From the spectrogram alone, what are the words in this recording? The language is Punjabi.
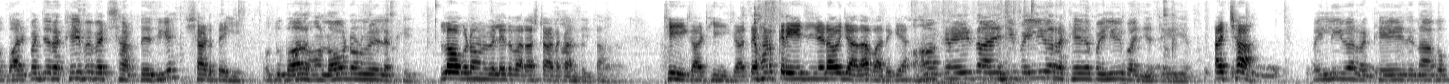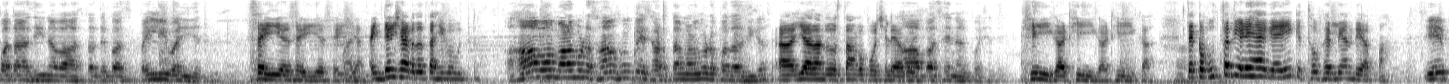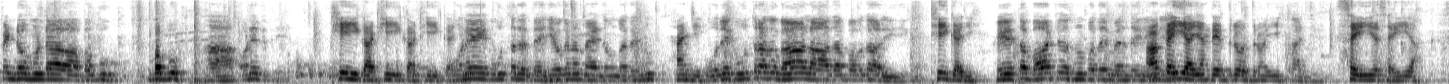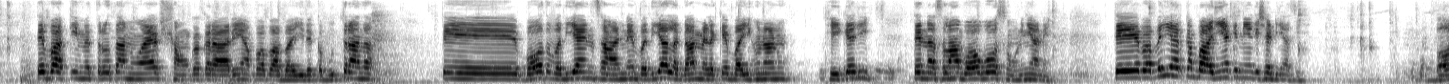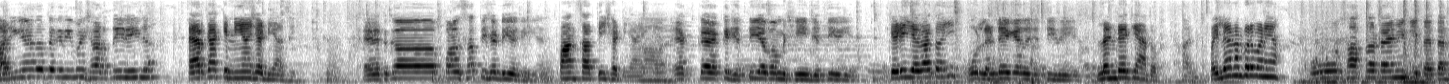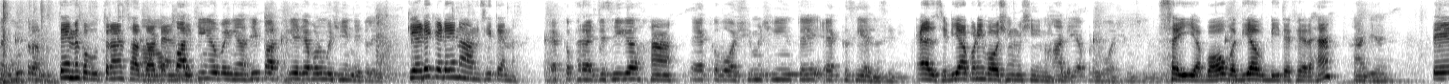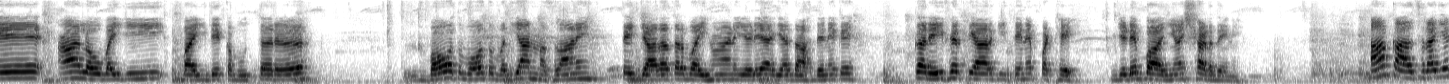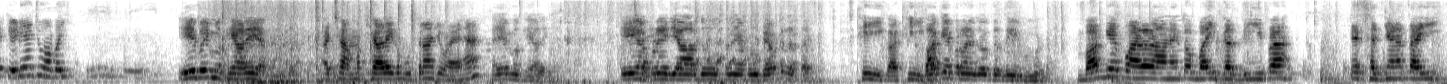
ਬਚਪਨ 'ਚ ਰੱਖੇ ਫਿਰ ਵਿੱਚ ਛੱਡਦੇ ਸੀਗੇ। ਛੱਡਦੇ ਹੀ ਉਸ ਤੋਂ ਬਾਅਦ ਹੁਣ ਲੋਕਡਾਊਨ ਵੇਲੇ ਰੱਖੇ। ਲੋਕਡਾਊਨ ਵੇਲੇ ਦੁਬਾਰਾ ਸਟਾਰਟ ਕਰ ਦਿੱਤਾ। ਠੀਕ ਆ ਠੀਕ ਆ। ਤੇ ਹੁਣ ਕਰੇਜ ਜਿਹੜਾ ਉਹ ਜ਼ਿਆਦਾ ਵੱਧ ਗਿਆ। ਹਾਂ ਕਰੇਜ ਤਾਂ ਐਂ ਸੀ ਪਹਿਲੀ ਵਾਰ ਰੱਖੇ ਤੇ ਪਹਿਲੀ ਵੀ ਬਾਜੀ ਜਿੱਤ ਗਈ ਆ। ਅੱਛਾ। ਪਹਿਲੀ ਵਾਰ ਰੱਖੇ ਤੇ ਨਾ ਕੋ ਪਤਾ ਸੀ ਨਾ ਵਾਸਤਾ ਤੇ ਬਸ ਪਹਿਲੀ ਬਾਜੀ ਜਿੱਤ ਗਈ। ਸਹੀ ਆ ਸਹੀ ਆ ਸਹੀ ਆ। ਹਾਂਜੀ। ਇਦਾਂ ਹੀ ਛੱਡ ਦਿੱਤਾ ਸੀ ਕਬੂਤਰ? ਹਾਂ ਵਾ ਮਾੜਾ ਮੋਟਾ ਸਾਂਭ ਸੂੰ ਕੇ ਛੱਡਤਾ ਮਾੜਾ ਮੋਟਾ ਪਤਾ ਸੀਗਾ। ਆ, ਯਾਰਾਂ ਦੋਸਤਾਂ ਕੋ ਪੁੱਛ ਲਿਆ ਹਾਂ ਕੋਈ। ਬਸ ਇਹਨਾਂ ਨੂੰ ਪੁੱਛਦੇ। ਠੀਕ ਆ ਠੀਕ ਆ ਠੀਕ ਆ। ਤੇ ਕਬੂਤਰ ਜਿਹੜੇ ਹੈਗੇ ਆ, ਇਹ ਕਿੱਥੋਂ ਫਿਰ ਲਿਆਂਦੇ ਆਪਾਂ? ਇਹ ਪਿੰਡੋਂ ਮੁੰਡਾ ਵਾ ਬੱਬੂ। ਬੱਬੂ। ਹਾਂ ਉਹਨੇ ਦਿੱਤੇ ਠੀਕ ਆ ਠੀਕ ਆ ਠੀਕ ਆ ਜੀ। ਉਹਨੇ ਕਬੂਤਰ ਦਿੱਤੇ ਸੀ ਉਹ ਕਹਿੰਦਾ ਮੈਂ ਦਊਂਗਾ ਤੈਨੂੰ। ਹਾਂਜੀ। ਉਹਦੇ ਕਬੂਤਰਾਂ ਤੋਂ ਗਾਂ ਲਾਦ ਆਪਾਂ ਵਧਾ ਲਈ ਸੀ ਠੀਕ ਆ ਜੀ। ਫੇਰ ਤਾਂ ਬਾਅਦ ਚ ਉਸ ਨੂੰ ਪਤਾ ਹੀ ਮਿਲਦੇ ਹੀ ਆ। ਕਈ ਆ ਜਾਂਦੇ ਇਧਰੋਂ ਉਧਰੋਂ ਜੀ। ਹਾਂਜੀ ਸਹੀ ਹੈ ਸਹੀ ਆ। ਤੇ ਬਾਕੀ ਮਿੱਤਰੋ ਤੁਹਾਨੂੰ ਆ ਸ਼ੌਂਕ ਕਰਾ ਰਹੇ ਆ ਆਪਾਂ ਬਾਬਾ ਜੀ ਦੇ ਕਬੂਤਰਾਂ ਦਾ। ਤੇ ਬਹੁਤ ਵਧੀਆ ਇਨਸਾਨ ਨੇ ਵਧੀਆ ਲੱਗਾ ਮਿਲ ਕੇ ਬਾਈ ਹੁਣਾਂ ਨੂੰ। ਠੀਕ ਹੈ ਜੀ। ਤੇ ਨਸਲਾਂ ਬਹੁਤ ਬਹੁਤ ਸੋਹਣੀਆਂ ਨੇ। ਤੇ ਬਾਬਾ ਜੀ ਯਾਰ ਬਾਜੀਆਂ ਕਿੰਨੀਆਂ ਕਿ ਛੱਡੀਆਂ ਸੀ? ਬਾਜੀਆਂ ਤਾਂ ਤਕਰੀਬਨ ਛੱਡਦੇ ਹੀ ਰਹੀਦਾ। ਐਰਕਾ ਕਿੰਨੀਆਂ ਛੱਡੀਆਂ ਸੀ? ਐਤਕਾ ਪੰਜ ਸੱਤ ਹੀ ਛੱਡੀਆਂ ਗਈਆਂ ਪੰਜ ਸੱਤ ਹੀ ਛੱਡੀਆਂ ਹਾਂ ਹੈਗੀਆਂ ਇੱਕ ਇੱਕ ਜਿੱਤੀ ਆਪਾਂ ਮਸ਼ੀਨ ਜਿੱਤੀ ਹੋਈ ਹੈ ਕਿਹੜੀ ਜਗ੍ਹਾ ਤੋਂ ਜੀ? ਉਹ ਲੰਡੇ ਕੇ ਤੋਂ ਜਿੱਤੀ ਹੋਈ ਹੈ ਲੰਡੇ ਕਿਆਂ ਤੋਂ? ਹਾਂਜੀ। ਪਹਿਲਾ ਨੰਬਰ ਬਣਿਆ? ਉਹ ਸੱਤ ਦਾ ਟਾਈਮ ਹੀ ਕੀਤਾ ਤਿੰਨ ਕਬੂਤਰਾਂ ਨੂੰ। ਤਿੰਨ ਕਬੂਤਰਾਂ ਨੇ ਸਾਦਾ ਹਾਂ, ਟਾਈਮ ਪਰਚੀਆਂ ਪਈਆਂ ਸੀ ਪਰਚੀਆਂ 'ਚ ਆਪਾਂ ਨੂੰ ਮਸ਼ੀਨ ਨਿਕਲੇ। ਕਿਹੜੇ ਕਿਹੜੇ ਨਾਮ ਸੀ ਤਿੰਨ? ਇੱਕ ਫਰਿੱਜ ਸੀਗਾ ਹਾਂ। ਇੱਕ ਵਾਸ਼ਿੰਗ ਮਸ਼ੀਨ ਤੇ ਇੱਕ ਸੀ ਐਲਸੀਡੀ ਐਲਸੀਡੀ ਆਪਣੀ ਵਾਸ਼ਿੰਗ ਮਸ਼ੀਨ ਹਾਂਜੀ ਆਪਣੀ ਵਾਸ਼ਿੰਗ ਮਸ਼ੀਨ ਸਹੀ ਆ ਬਹੁਤ ਵਧੀਆ ਉੱਡੀ ਤੇ ਫਿਰ ਹੈ? ਹਾਂਜੀ ਹਾਂਜੀ। ਤੇ ਆ ਲਓ ਬਾਈ ਜੀ ਬਾਈ ਦੇ ਕਬੂਤਰ। ਬਹੁਤ ਬਹੁਤ ਵਧੀਆ ਨਸਲਾਂ ਨੇ ਤੇ ਜ਼ਿਆਦਾਤਰ ਬਾਈ ਹੁਣਾਂ ਨੇ ਜਿਹੜੇ ਹੈਗੇ ਆ ਦੱਸਦੇ ਨੇ ਕਿ ਘਰੇ ਹੀ ਫਿਰ ਤਿਆਰ ਕੀਤੇ ਨੇ ਪੱਠੇ ਜਿਹੜੇ ਬਾਜੀਆਂ ਛੱਡਦੇ ਨੇ। ਆਹ ਕਾਲਸਰਾ ਜਿਹਾ ਕਿਹੜਿਆਂ ਚੋਂ ਆ ਬਾਈ? ਇਹ ਬਈ ਮਖਿਆਲੇ ਆ। ਅੱਛਾ ਮਖਿਆਲੇ ਕਬੂਤਰਾਂ ਚੋਂ ਆਏ ਹੈ? ਇਹ ਮਖਿਆਲੇ। ਇਹ ਆਪਣੇ ਯਾਰ ਦੋਸਤ ਨੇ ਆਪਾਂ ਨੂੰ ਗਿਫਟ ਦਿੱਤਾ। ਠੀਕ ਆ ਠੀਕ ਆ। ਬਾਗੇ ਪੁਰਾਣੇ ਤੋਂ ਗੁਰਦੀਪ ਮੁੰਡਾ। ਬਾਗੇ ਪਾਣਾਣੇ ਤੋਂ ਬਾਈ ਗੁਰਦੀਪ ਆ ਤੇ ਸੱਜਣ ਤਾਈ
